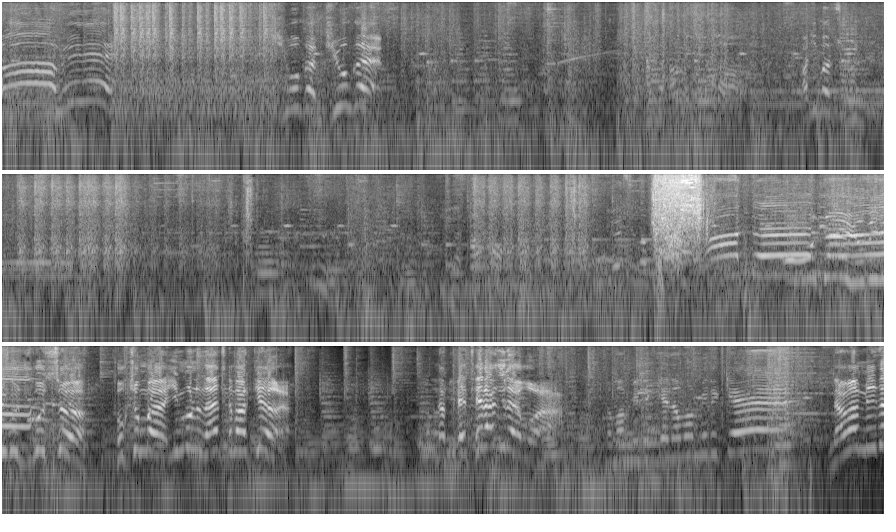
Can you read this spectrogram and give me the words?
아, 왜 이래 지원감 지원감. 다 다리만 쏘는 이럴 수가 없어 안돼 오늘 요빈이고 죽었어. 걱정 마. 임무는 나한테 맡겨. 나 베테랑이라고. 너만 믿을게 너만 믿을게 나만 믿어.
